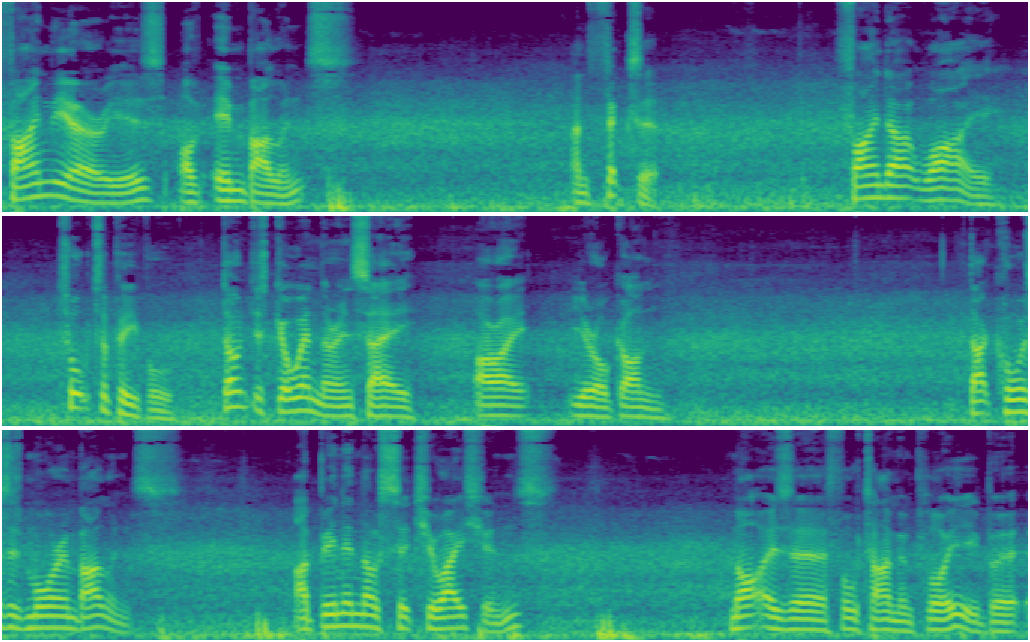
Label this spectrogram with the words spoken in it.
Find the areas of imbalance and fix it. Find out why. Talk to people. Don't just go in there and say, all right, you're all gone. That causes more imbalance. I've been in those situations, not as a full time employee, but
